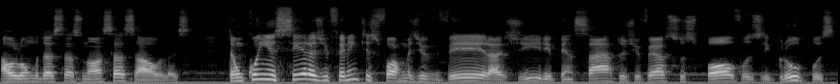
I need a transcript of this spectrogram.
ao longo dessas nossas aulas. Então, conhecer as diferentes formas de viver, agir e pensar dos diversos povos e grupos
